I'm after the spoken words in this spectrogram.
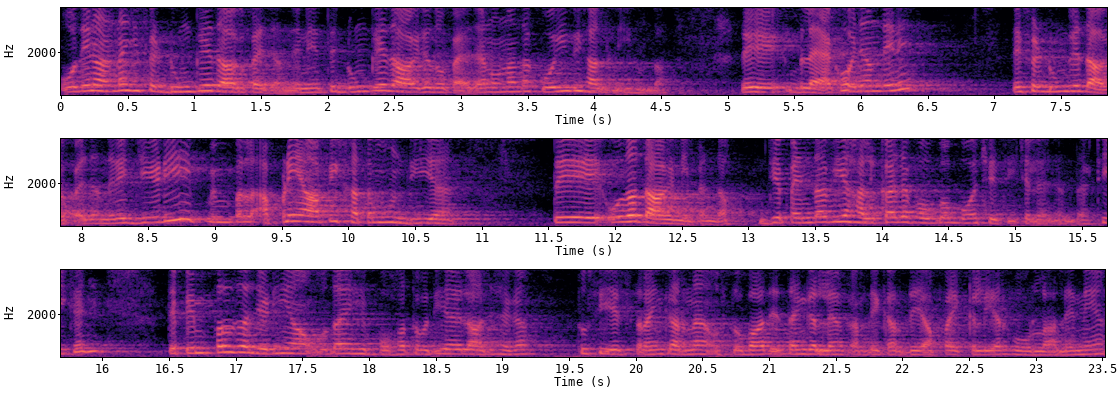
ਉਹਦੇ ਨਾਲ ਨਾ ਜੀ ਫਿਰ ਡੂੰਘੇ ਦਾਗ ਪੈ ਜਾਂਦੇ ਨੇ ਤੇ ਡੂੰਘੇ ਦਾਗ ਜਦੋਂ ਪੈ ਜਾਣ, ਉਹਨਾਂ ਦਾ ਕੋਈ ਵੀ ਹੱਲ ਨਹੀਂ ਹੁੰਦਾ। ਤੇ ਬਲੈਕ ਹੋ ਜਾਂਦੇ ਨੇ ਤੇ ਫਿਰ ਡੂੰਘੇ ਦਾਗ ਪੈ ਜਾਂਦੇ ਨੇ। ਜਿਹੜੀ ਪਿੰਪਲ ਆਪਣੇ ਆਪ ਹੀ ਖਤਮ ਹੁੰਦੀ ਹੈ ਤੇ ਉਹਦਾ ਦਾਗ ਨਹੀਂ ਪੈਂਦਾ। ਜੇ ਪੈਂਦਾ ਵੀ ਹੈ ਹਲਕਾ ਜਿਹਾ ਪਊਗਾ, ਬਹੁਤ ਛੇਤੀ ਚਲਿਆ ਜਾਂਦਾ, ਠੀਕ ਹੈ ਜੀ? ਤੇ ਪਿੰਪਲਸ ਆ ਜਿਹੜੀਆਂ, ਉਹਦਾ ਇਹ ਬਹੁਤ ਵਧੀਆ ਇਲਾਜ ਹੈਗਾ। ਤੁਸੀਂ ਇਸ ਤਰ੍ਹਾਂ ਹੀ ਕਰਨਾ, ਉਸ ਤੋਂ ਬਾਅਦ ਇਦਾਂ ਹੀ ਗੱਲਾਂ ਕਰਦੇ ਕਰਦੇ ਆਪਾਂ ਇੱਕ ਲੇਅਰ ਹੋਰ ਲਾ ਲੈਨੇ ਆ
